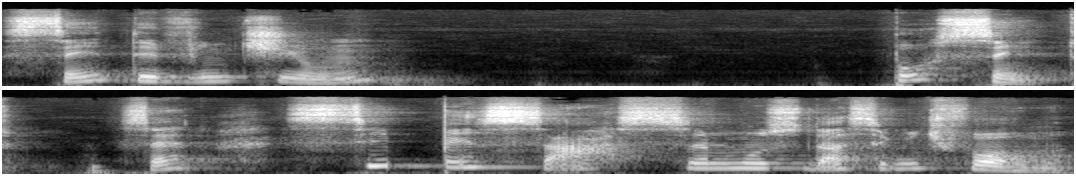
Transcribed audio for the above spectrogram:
121%, certo? Se pensássemos da seguinte forma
